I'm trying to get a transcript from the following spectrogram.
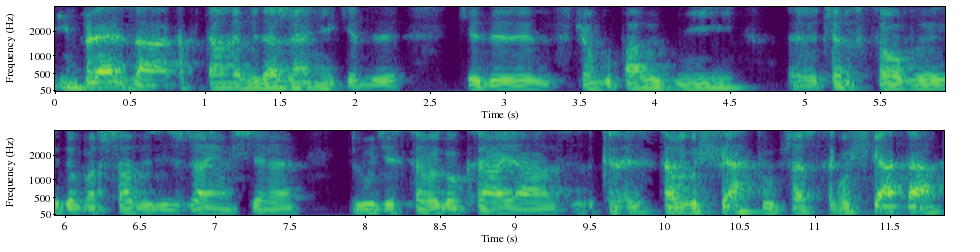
impreza, kapitalne wydarzenie, kiedy, kiedy w ciągu paru dni e, czerwcowych do Warszawy zjeżdżają się ludzie z całego kraju, z, z całego świata, z całego świata,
